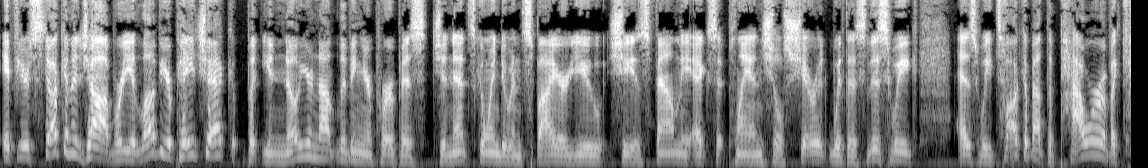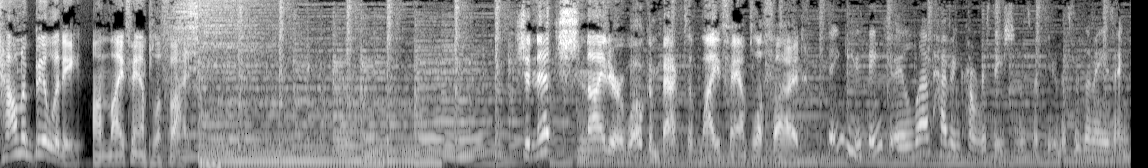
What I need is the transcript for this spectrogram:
If you're stuck in a job where you love your paycheck, but you know you're not living your purpose, Jeanette's going to inspire you. She has found the exit plan. She'll share it with us this week as we talk about the power of accountability on Life Amplified. Jeanette Schneider, welcome back to Life Amplified. Thank you. Thank you. I love having conversations with you. This is amazing.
